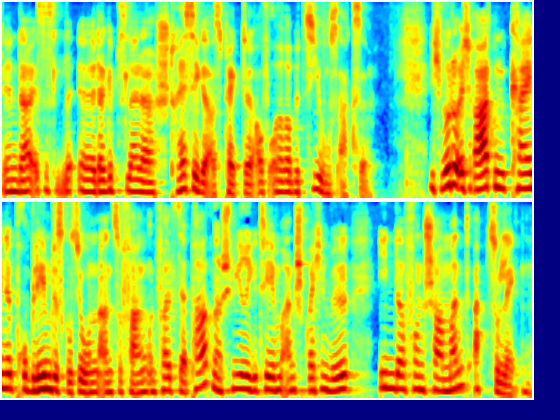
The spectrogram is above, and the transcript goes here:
denn da, ist es, äh, da gibt es leider stressige Aspekte auf eurer Beziehungsachse. Ich würde euch raten, keine Problemdiskussionen anzufangen und falls der Partner schwierige Themen ansprechen will, ihn davon charmant abzulenken.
